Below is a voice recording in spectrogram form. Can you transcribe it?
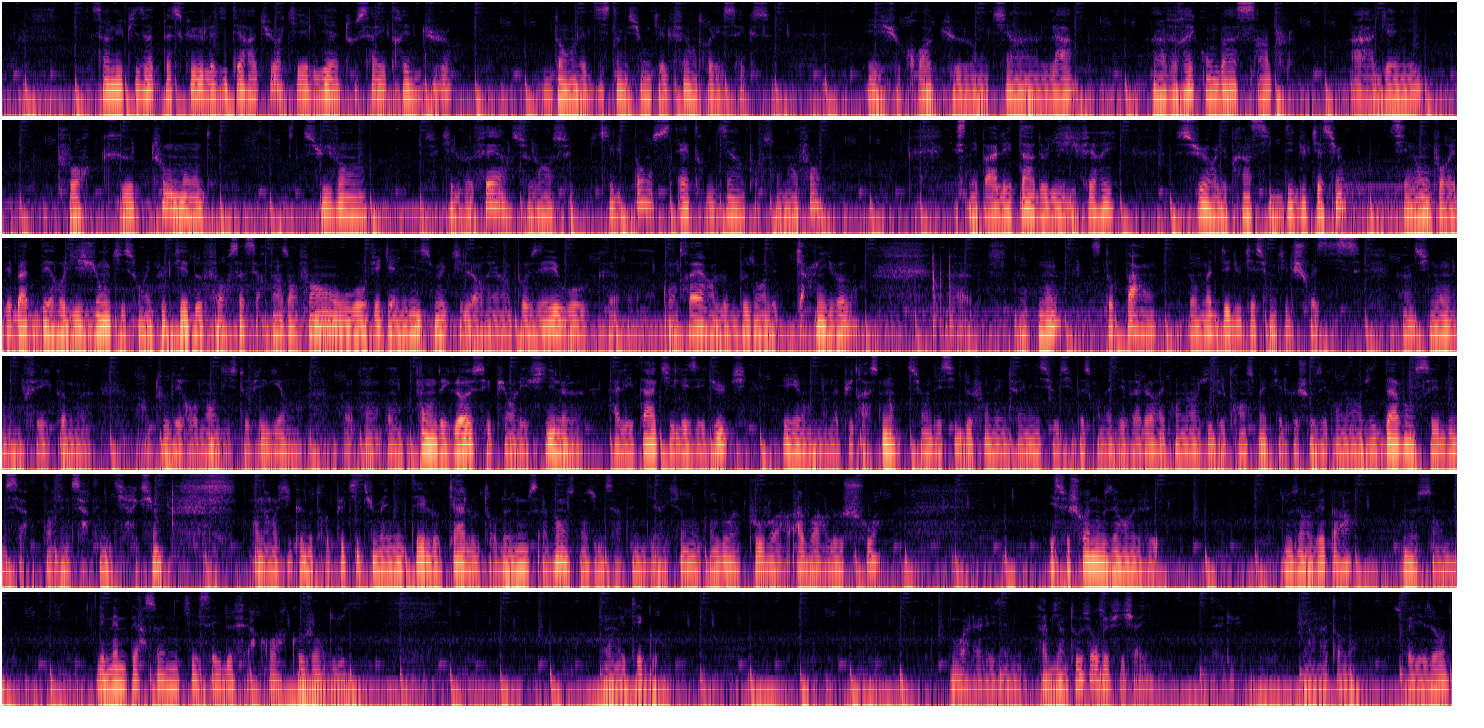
c'est un épisode parce que la littérature qui est liée à tout ça est très dure dans la distinction qu'elle fait entre les sexes. Et je crois qu'on tient là un vrai combat simple à gagner pour que tout le monde, suivant ce qu'il veut faire, suivant ce qu'il pense être bien pour son enfant, et ce n'est pas à l'État de légiférer sur les principes d'éducation, sinon on pourrait débattre des religions qui sont inculquées de force à certains enfants, ou au véganisme qui leur est imposé, ou au contraire le besoin d'être carnivore. Euh, donc non, c'est aux parents et au mode d'éducation qu'ils choisissent. Hein, sinon on fait comme tous les romans dystopiques, on, pond des gosses et puis on les file à l'État qui les éduque et on n'en a plus trace. Non, si on décide de fonder une famille, c'est aussi parce qu'on a des valeurs et qu'on a envie de transmettre quelque chose et qu'on a envie d'avancer dans une certaine direction. On a envie que notre petite humanité locale autour de nous s'avance dans une certaine direction, donc on doit pouvoir avoir le choix. Et ce choix nous est enlevé. Nous est enlevé par, il me semble, les mêmes personnes qui essayent de faire croire qu'aujourd'hui, on est égaux. Voilà les amis, à bientôt sur The Fish Eye. Salut. Et en attendant, soyez heureux.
